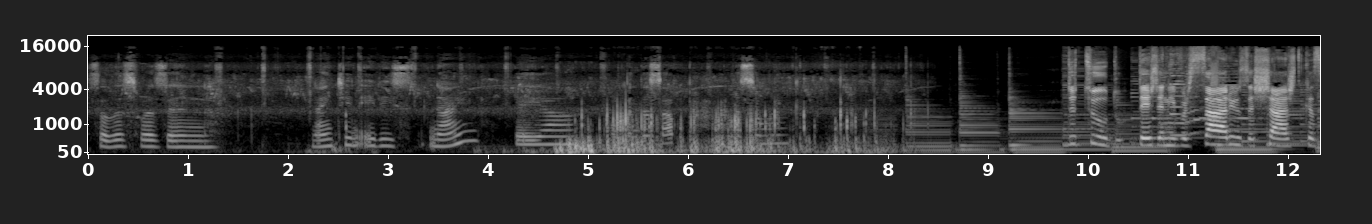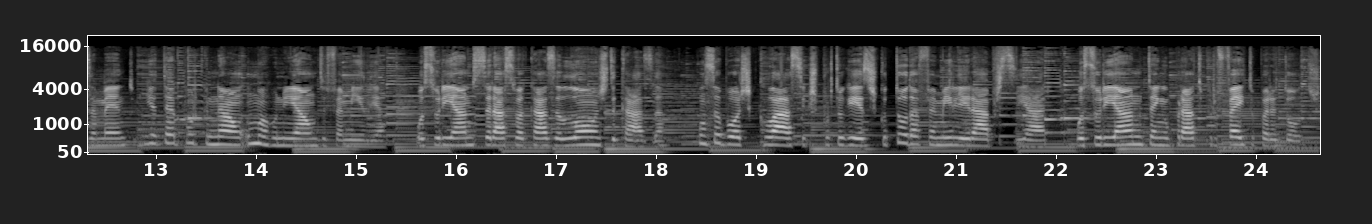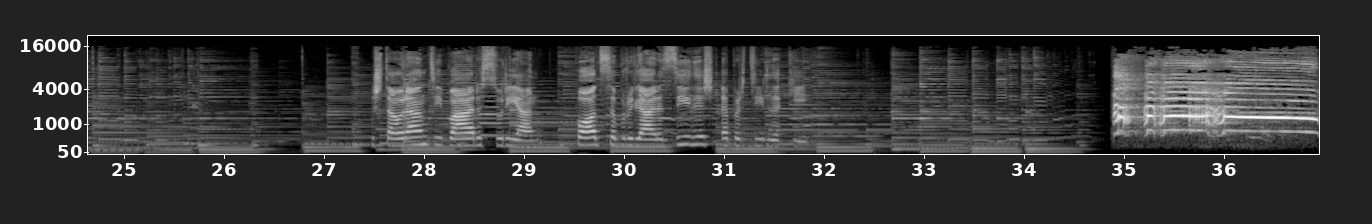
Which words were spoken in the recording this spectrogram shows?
So this was in 1989. They uh, opened this up. De tudo, desde aniversários a chás de casamento e até porque não uma reunião de família. O açoriano será a sua casa longe de casa, com sabores clássicos portugueses que toda a família irá apreciar. O açoriano tem o prato perfeito para todos. Restaurante e bar açoriano. Pode saborear as ilhas a partir daqui.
